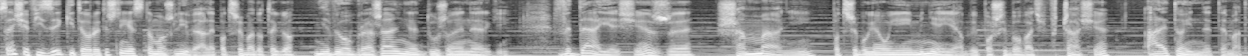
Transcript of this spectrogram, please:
W sensie fizyki teoretycznie jest to możliwe, ale potrzeba do tego niewyobrażalnie dużo energii. Wydaje się, że szamani potrzebują jej mniej, aby poszybować w czasie, ale to inny temat,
